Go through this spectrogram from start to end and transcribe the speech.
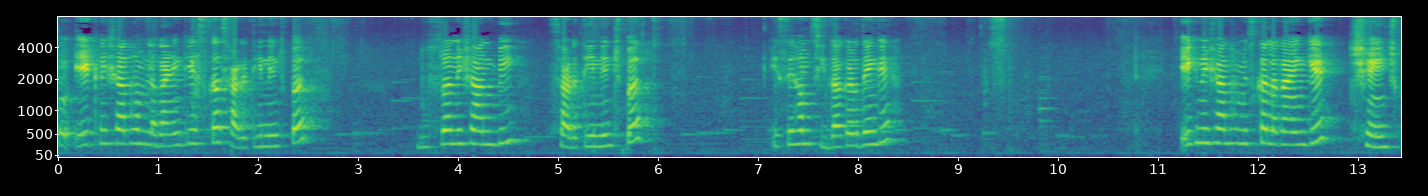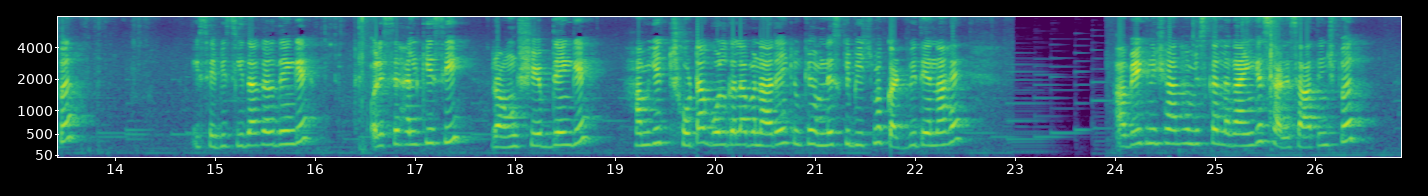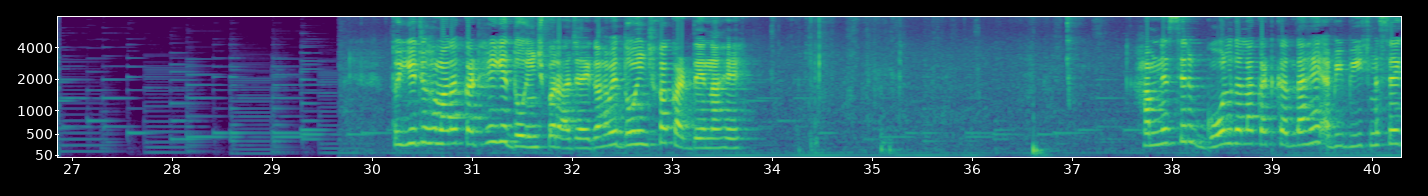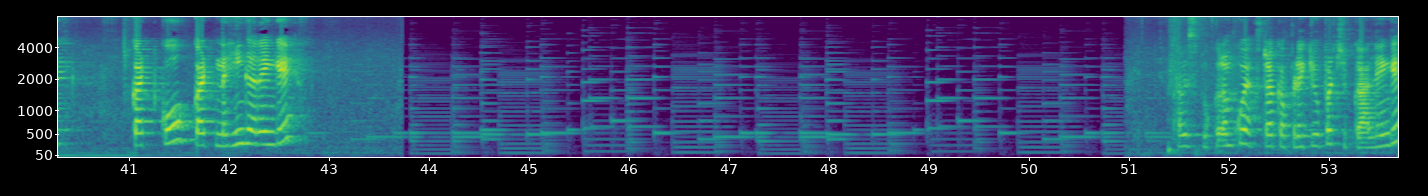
तो एक निशान हम लगाएँगे इसका साढ़े तीन इंच पर, दूसरा निशान भी साढ़े तीन इंच पर। इसे हम सीधा कर देंगे। एक निशान हम इसका लगाएँगे छः इंच पर, इसे भी सीधा कर देंगे और इसे हल्की सी राउंड शेप देंगे। हम ये छोटा गोल गला बना रहे हैं क्योंकि हमने इसके बीच में कट भी देना है। अब एक निशान हम इसका लगाएँगे साढ़े सात इंच पर। तो ये जो हमारा कट है, ये दो इंच पर आ जाएगा। हमें दो इंच का कट देना है। हमने सिर्फ़ गोल गला कट करना है। अभी बीच में से कट को कट नहीं करेंगे। अब इस बुकरम को एक्स्ट्रा कपड़े के ऊपर चिपका लेंगे।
